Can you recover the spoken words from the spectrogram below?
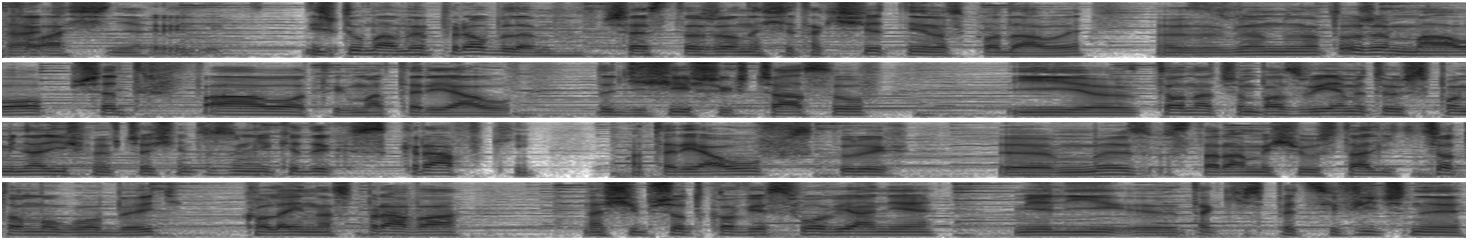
Tak? Właśnie. Yy, I tu mamy problem przez to, że one się tak świetnie rozkładały, ze względu na to, że mało przetrwało tych materiałów do dzisiejszych czasów i e, to, na czym bazujemy, to już wspominaliśmy wcześniej, to są niekiedy skrawki materiałów, z których e, my staramy się ustalić, co to mogło być. Kolejna sprawa, nasi przodkowie Słowianie mieli e, taki specyficzny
